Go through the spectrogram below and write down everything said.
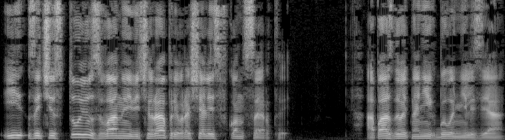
и зачастую званые вечера превращались в концерты. Опаздывать на них было нельзя.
